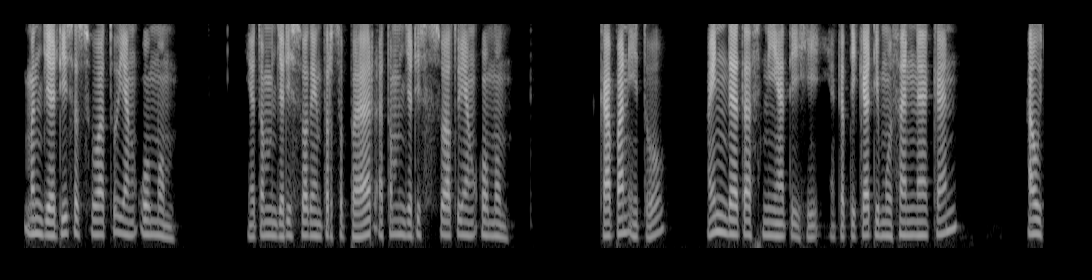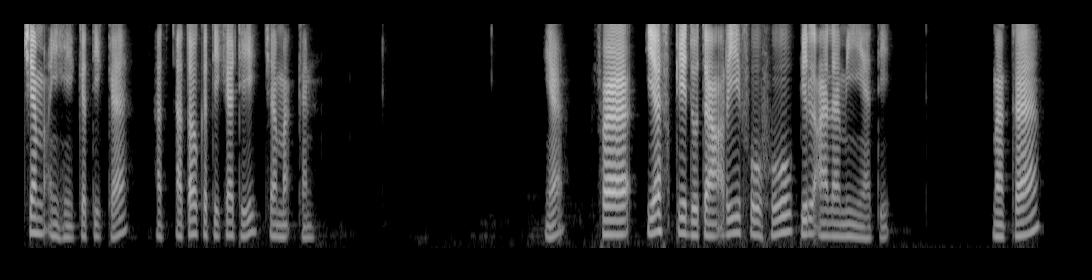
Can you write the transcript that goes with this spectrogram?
menjadi sesuatu yang umum. Ya, atau menjadi sesuatu yang tersebar atau menjadi sesuatu yang umum. Kapan itu? Inda tathniyatihi, ya, ketika dimuthannakan au jam'ihi, ketika atau ketika dijamakkan. Ya, fa yafqidu ta'rifuhu bil alamiyati. Maka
